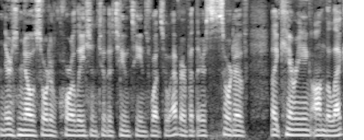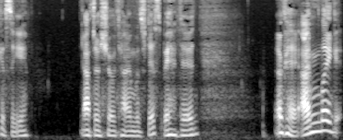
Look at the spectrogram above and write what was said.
there's no sort of correlation to the two teams whatsoever. But there's sort of like carrying on the legacy after Showtime was disbanded. Okay, I'm like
